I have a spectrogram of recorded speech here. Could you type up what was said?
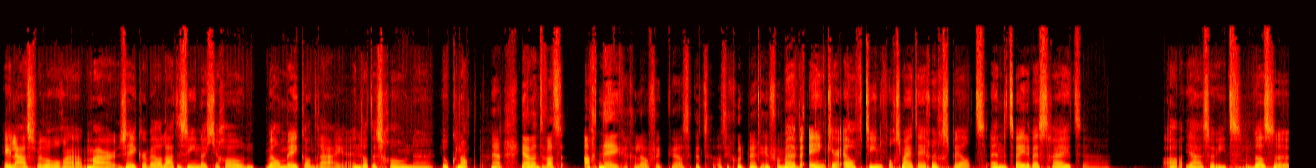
helaas verloren. Maar zeker wel laten zien dat je gewoon wel mee kan draaien. En dat is gewoon heel knap. Ja, ja want het was 8-9 geloof ik, als ik, het, als ik goed ben geïnformeerd. We hebben één keer 11-10 volgens mij tegen hun gespeeld. En de tweede wedstrijd... Oh, ja, zoiets. Was uh,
